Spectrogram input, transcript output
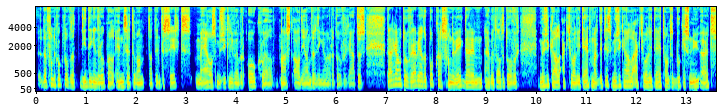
dat vond ik ook tof, dat die dingen er ook wel in zitten, want dat interesseert mij als muziekliefhebber ook wel, naast al die andere dingen waar het over gaat. Dus daar gaan we het over hebben. Ja, de podcast van de week, daarin hebben we het altijd over muzikale actualiteit, maar dit is muzikale actualiteit, want het boek is nu uit.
